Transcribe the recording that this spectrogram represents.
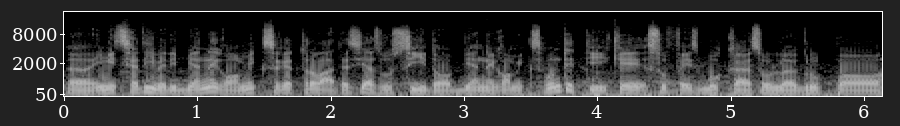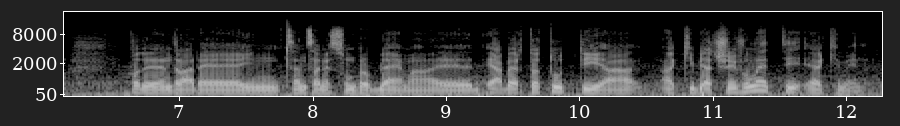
eh, iniziative di BN Comics che trovate sia sul sito bncomics.it che su Facebook sul gruppo potete entrare in, senza nessun problema, è, è aperto a tutti, a, a chi piacciono i fumetti e a chi meno.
